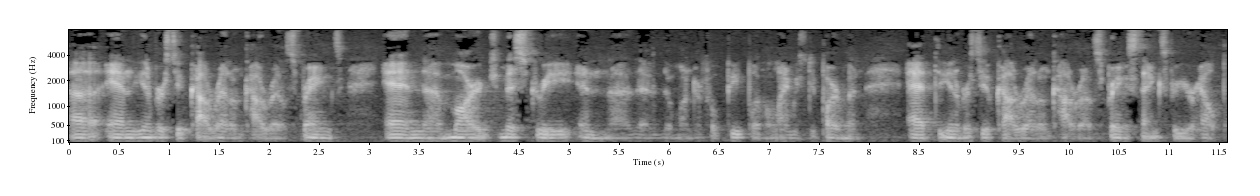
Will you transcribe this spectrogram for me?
uh, and the University of Colorado in Colorado Springs, and uh, Marge Mystery and uh, the, the wonderful people in the language department at the University of Colorado in Colorado Springs. Thanks for your help.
